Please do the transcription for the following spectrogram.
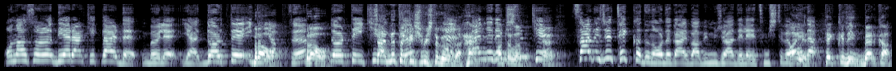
Ondan sonra diğer erkekler de böyle yani 4'te 2 Bravo, yaptı. bravo. 4'te 2 Senle yaptı. takışmıştık He, orada. Ben de demiştim Hatırladım, ki evet. sadece tek kadın orada galiba bir mücadele etmişti ve Hayır. orada tek değil Berkan.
